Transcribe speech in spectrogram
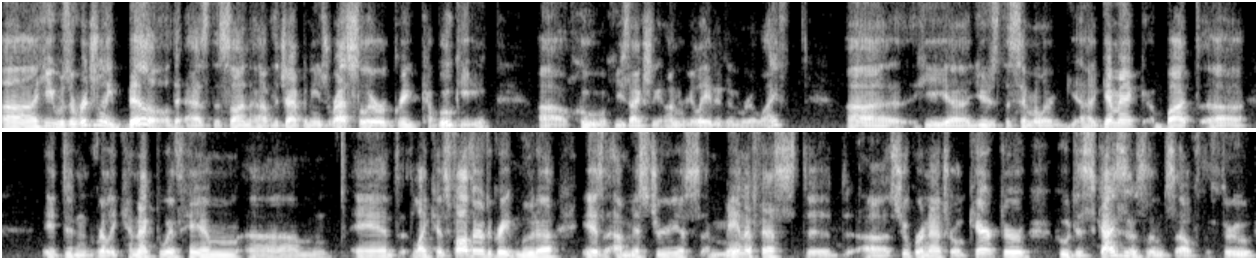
Uh, he was originally billed as the son of the Japanese wrestler Great Kabuki, uh, who he's actually unrelated in real life. Uh, he uh, used the similar uh, gimmick, but uh, it didn't really connect with him. Um, and like his father, the Great Muta is a mysterious, manifested supernatural character who disguises himself through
